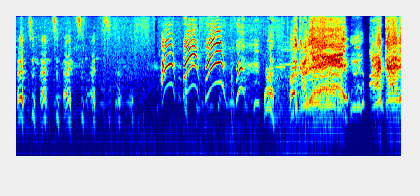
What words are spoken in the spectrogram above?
ナイスナイスナイスナイス。ああかりあかり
